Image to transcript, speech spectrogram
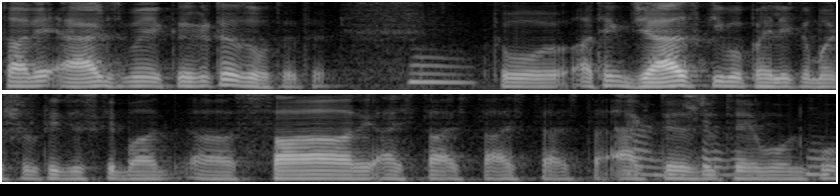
سارے ایڈز میں کرکٹرز ہوتے تھے تو آئی تھنک جیز کی وہ پہلی کمرشل تھی جس کے بعد سارے آہستہ آہستہ آہستہ آہستہ ایکٹرز ہاں، جو تھے وہ ان کو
